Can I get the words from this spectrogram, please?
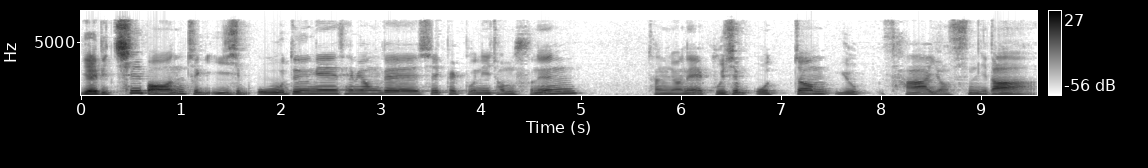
예비 7번, 즉 25등의 세명대식 백분위 점수는 작년에 95.64였습니다.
